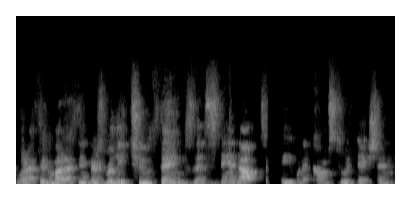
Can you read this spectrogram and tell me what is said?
when I think about it, I think there's really two things that stand out to me when it comes to addiction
